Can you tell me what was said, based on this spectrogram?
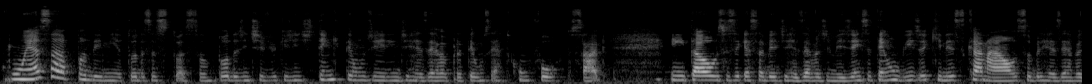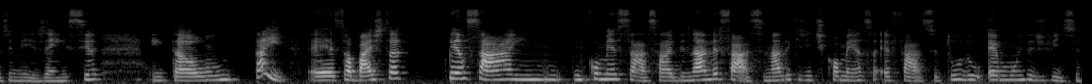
com essa pandemia toda, essa situação toda, a gente viu que a gente tem que ter um dinheirinho de reserva para ter um certo conforto, sabe? Então, se você quer saber de reserva de emergência, tem um vídeo aqui nesse canal sobre reserva de emergência. Então, tá aí. É, só basta pensar em, em, começar, sabe? Nada é fácil, nada que a gente começa é fácil, tudo é muito difícil.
